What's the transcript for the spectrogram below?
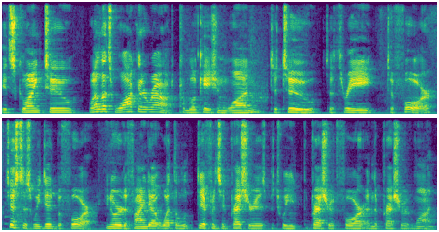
it's going to, well, let's walk it around from location 1 to 2 to 3 to 4, just as we did before, in order to find out what the difference in pressure is between the pressure at 4 and the pressure at 1.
